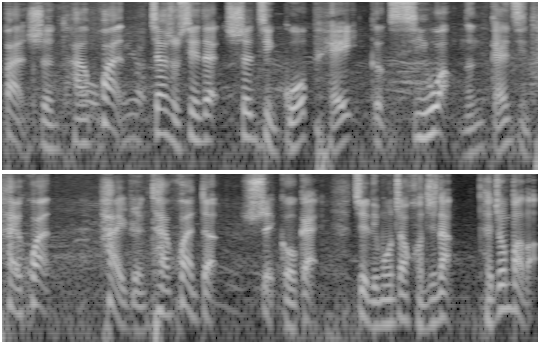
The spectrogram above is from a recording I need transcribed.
半身瘫痪，家属现在申请国赔，更希望能赶紧汰换害人瘫痪的水沟盖。这里孟章黄金亮台中报道。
